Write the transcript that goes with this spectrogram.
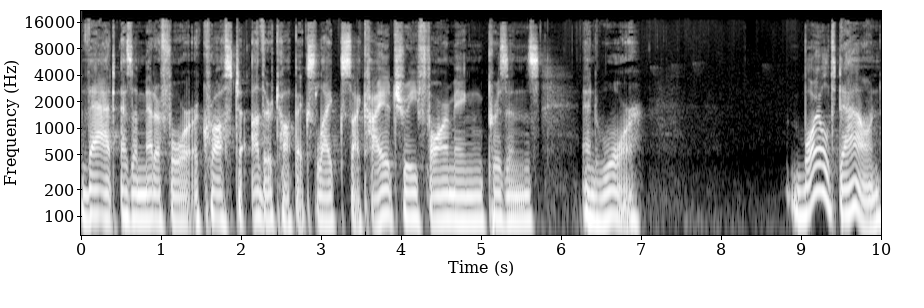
that as a metaphor across to other topics like psychiatry, farming, prisons, and war. Boiled down,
